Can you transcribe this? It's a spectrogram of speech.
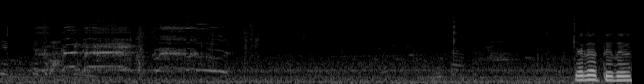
xem cho các bạn xem. Thế là từ từ.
